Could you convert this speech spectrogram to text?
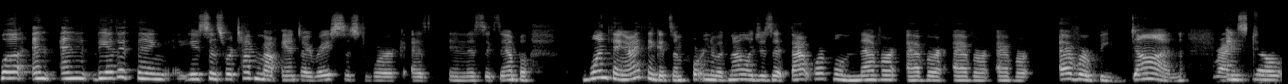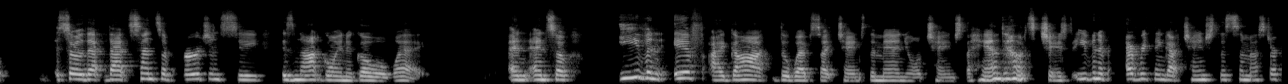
well and and the other thing you since we're talking about anti-racist work as in this example one thing i think it's important to acknowledge is that that work will never ever ever ever ever be done right and so so that that sense of urgency is not going to go away and and so even if I got the website changed, the manual changed, the handouts changed, even if everything got changed this semester,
